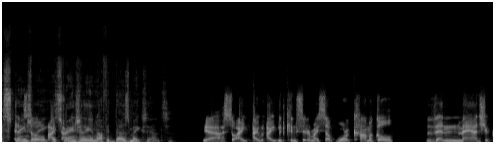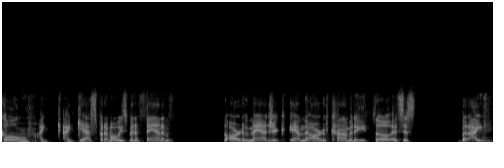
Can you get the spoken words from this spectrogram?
strangely, so I, strangely I, enough, it does make sense. Yeah. So I, I, I would consider myself more comical than magical, I, I guess, but I've always been a fan of the art of magic and the art of comedy. So it's just, but I,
